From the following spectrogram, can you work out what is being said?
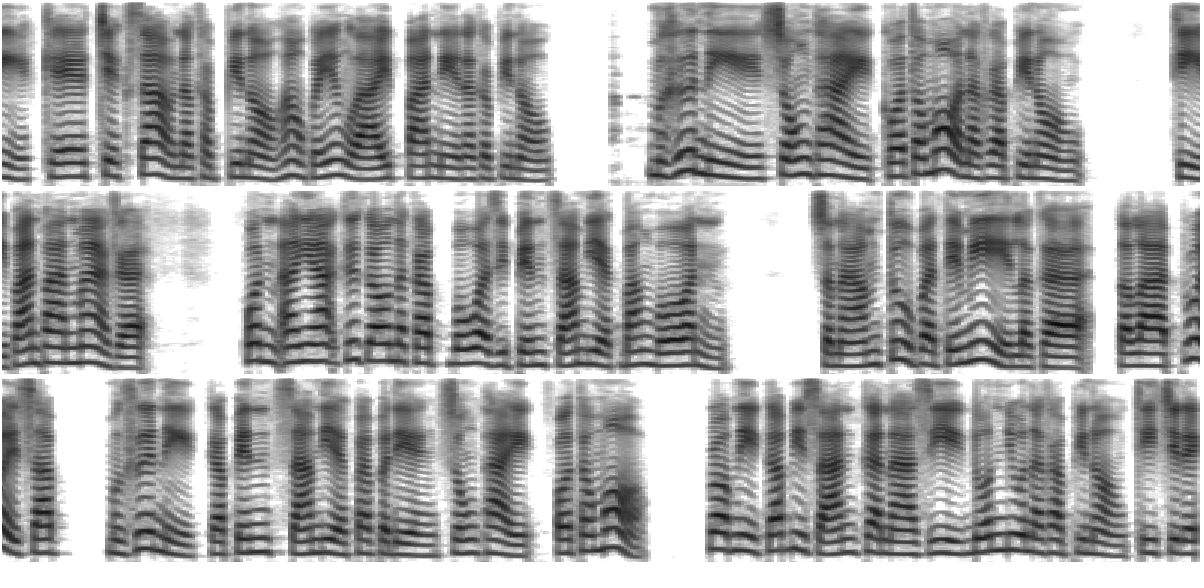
นี้แค่เจ็กเศร้านะครับพี่น้องเฮาก็ยังหลายปานนี้นะครับพี่น้องเมื่อคืนนี้สงไทยกทมนะครับพี่น้องที่ผ่านๆมากอะคนอาญาคือเก่านะครับบ่ว่าสิเป็นสามแยกบางบอนสนามตู้ปาเตมีแล้วก็ตลาดรวยทรัพย์เมื่อคืนนี้ก็เป็นสามแยกพระประแดงทรงไทยกทมรอบนี้กับอีสานกนาสีอีโดนอยู่นะครับพี่น้องที่สิได้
